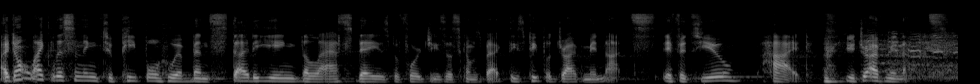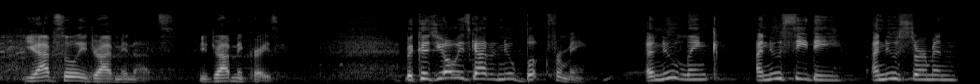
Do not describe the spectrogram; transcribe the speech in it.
I don't like listening to people who have been studying the last days before Jesus comes back. These people drive me nuts. If it's you, hide. you drive me nuts. You absolutely drive me nuts. You drive me crazy. Because you always got a new book for me, a new link, a new CD, a new sermon,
